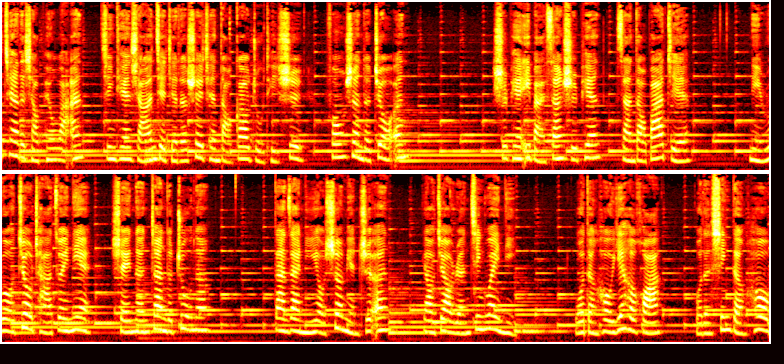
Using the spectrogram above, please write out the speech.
亲爱的小朋友，晚安。今天小恩姐姐的睡前祷告主题是丰盛的救恩，诗篇一百三十篇三到八节。你若就查罪孽，谁能站得住呢？但在你有赦免之恩，要叫人敬畏你。我等候耶和华，我的心等候，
